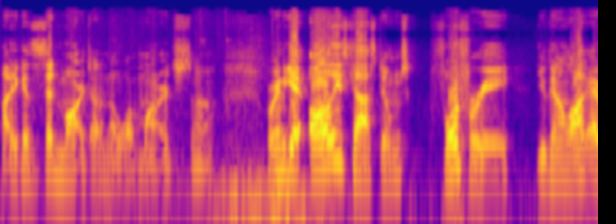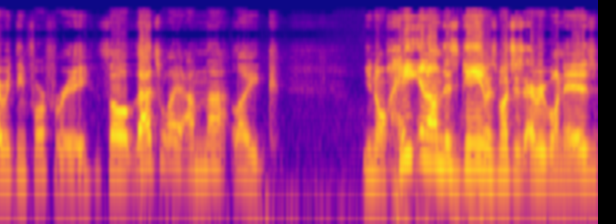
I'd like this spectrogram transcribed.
Uh, because it said March. I don't know what March. So we're gonna get all these costumes for free. You can unlock everything for free. So that's why I'm not like, you know, hating on this game as much as everyone is.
